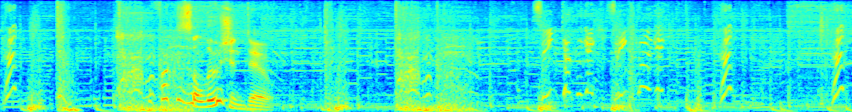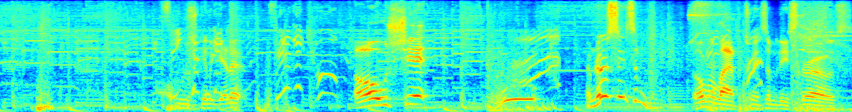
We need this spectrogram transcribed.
What the fuck does illusion do? Oh, who's gonna get it? Oh shit! I'm noticing some overlap between some of these throws.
